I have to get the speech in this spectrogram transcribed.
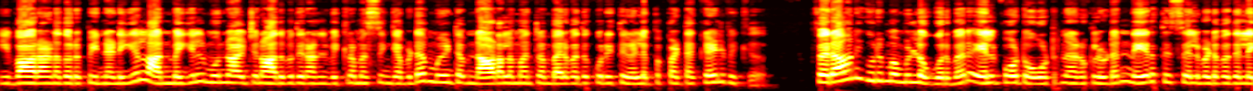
இவ்வாறானதொரு பின்னணியில் அண்மையில் முன்னாள் ஜனாதிபதி ரணில் விக்ரமசிங்கவிடம் மீண்டும் நாடாளுமன்றம் வருவது குறித்து எழுப்பப்பட்ட கேள்விக்கு ஃபெரானி உரிமமுள்ள ஒருவர் ஏர்போர்ட் ஓட்டுநர்களுடன் நேரத்தை செலவிடுவதில்லை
